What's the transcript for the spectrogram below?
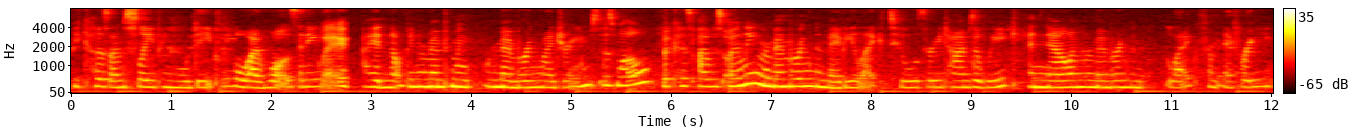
because I'm sleeping more deeply, or I was anyway, I had not been remembering, remembering my dreams as well because I was only remembering them maybe like two or three times a week and now I'm remembering them like from every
